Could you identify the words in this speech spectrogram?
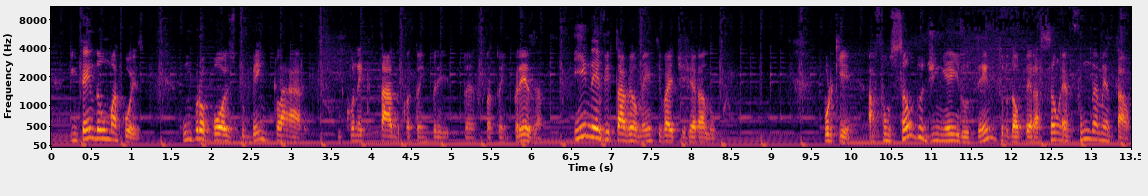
Entendam uma coisa: um propósito bem claro e conectado com a tua, com a tua empresa, inevitavelmente vai te gerar lucro. Porque a função do dinheiro dentro da operação é fundamental.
